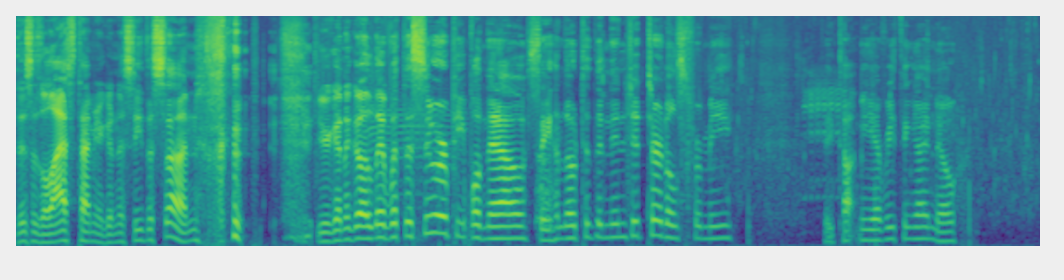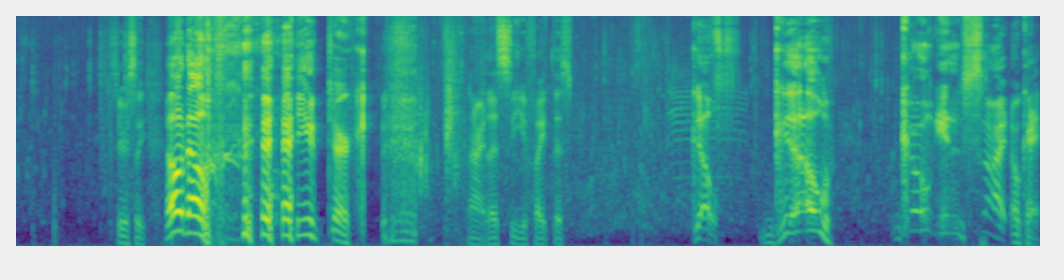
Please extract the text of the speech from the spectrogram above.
this is the last time you're going to see the sun. you're to go live with the sewer people now. Say hello to the Ninja Turtles for me. They taught me everything I know. Seriously. Oh no! you jerk! Alright, let's see you fight this. Go! Go! Go inside! Okay.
